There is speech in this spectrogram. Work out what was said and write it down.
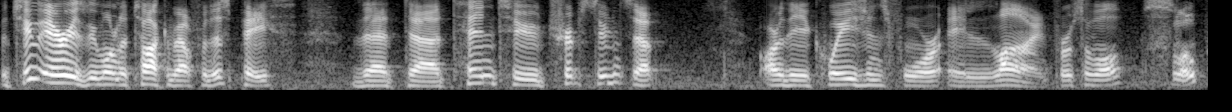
The two areas we want to talk about for this pace that uh, tend to trip students up are the equations for a line. First of all, slope,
